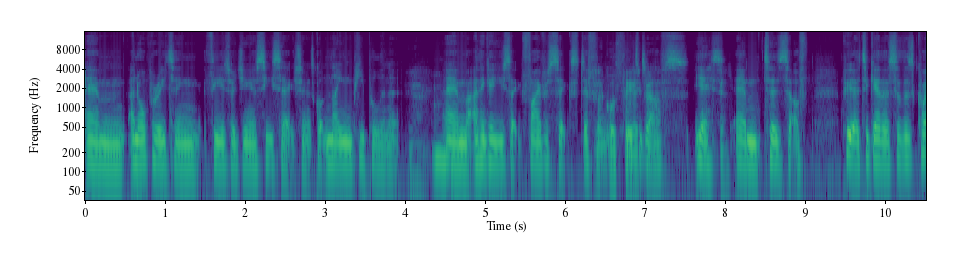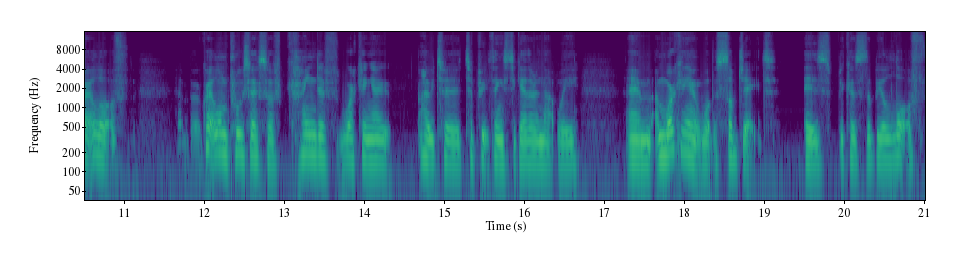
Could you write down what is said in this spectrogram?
um, an operating theatre during a C-section. It's got nine people in it. Yeah. Mm-hmm. Um, I think I used like five or six different photographs. Yes, Um, to sort of put it together. So there's quite a lot of quite a long process of kind of working out how to to put things together in that way. Um, I'm working out what the subject is because there'll be a lot of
